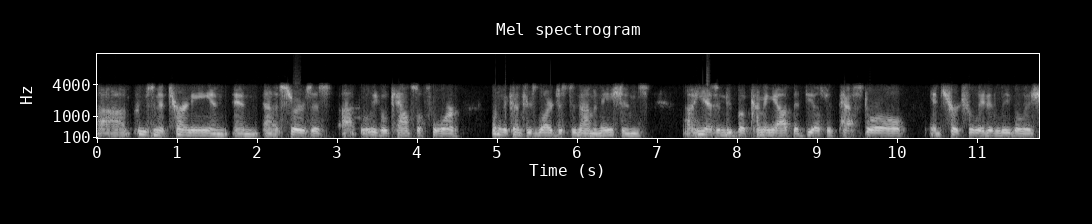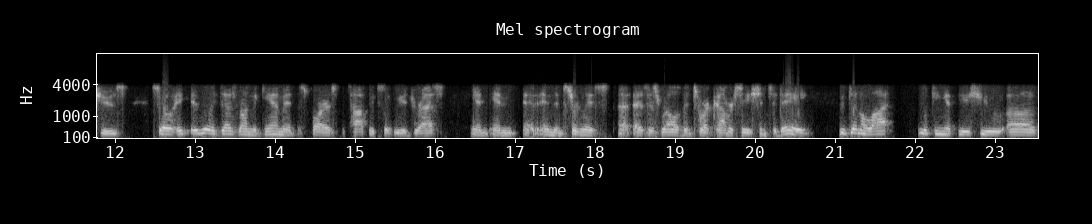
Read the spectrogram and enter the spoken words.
uh, who's an attorney and, and uh, serves as uh, legal counsel for one of the country's largest denominations. he has a new book coming out that deals with pastoral and church related legal issues. So it, it really does run the gamut as far as the topics that we address. And and and then certainly as, uh, as is relevant to our conversation today, we've done a lot looking at the issue of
